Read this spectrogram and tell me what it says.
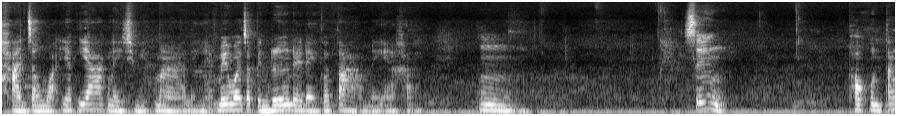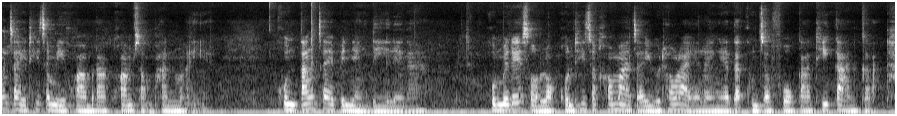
ผ่านจังหวะยากๆในชีวิตมาอะไรเงี้ยไม่ว่าจะเป็นเรื่องใด ๆ ก็ตามอะไรเงี้ยค่ะ อืม ซึ่ง พอคุณตั้งใจที่จะมีความรักความสัมพันธ์ใหม่คุณตั้งใจเป็นอย่างดีเลยนะคุณไม่ได้สนหรอกคนที่จะเข้ามาจะอายุเท่าไหร่อะไรเงี้ยแต่คุณจะโฟกัสที่การกระท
